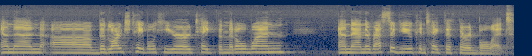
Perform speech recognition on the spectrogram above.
And then uh, the large table here, take the middle one, and then the rest of you can take the third bullet.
